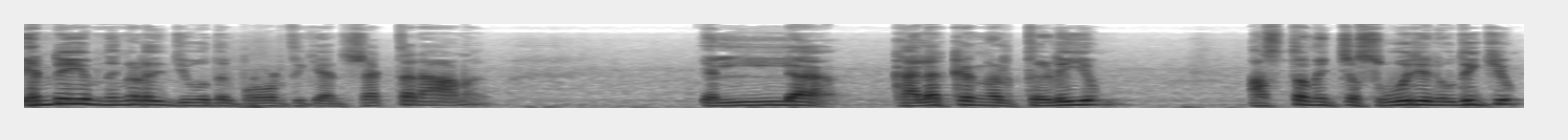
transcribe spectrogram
എന്റെയും നിങ്ങളുടെയും ജീവിതത്തിൽ പ്രവർത്തിക്കാൻ ശക്തനാണ്. എല്ലാ കലക്കങ്ങൾ തെളിയും. അസ്തമിച്ച സൂര്യൻ ഉദിക്കും.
